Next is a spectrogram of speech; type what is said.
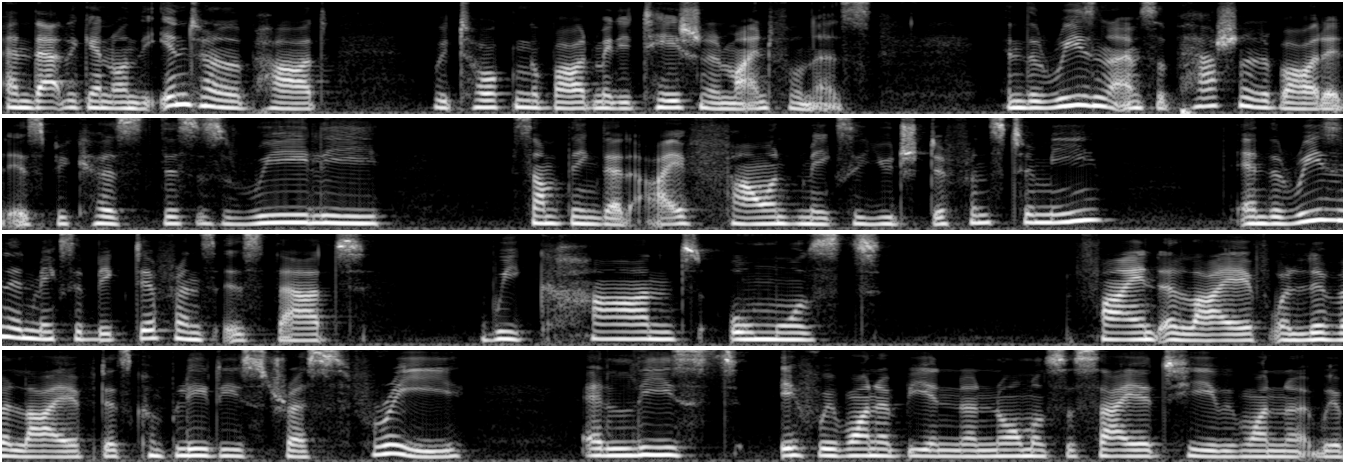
And that again on the internal part, we're talking about meditation and mindfulness. And the reason I'm so passionate about it is because this is really something that I found makes a huge difference to me and the reason it makes a big difference is that we can't almost find a life or live a life that's completely stress free. At least if we want to be in a normal society, we want to we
